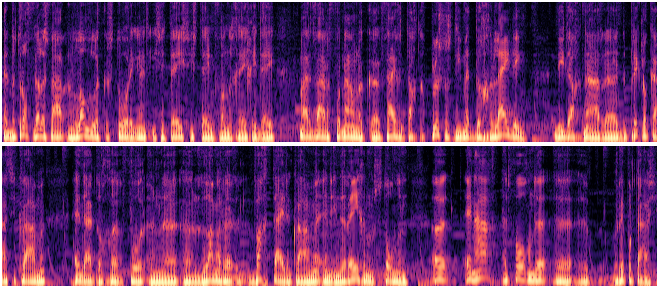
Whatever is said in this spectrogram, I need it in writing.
Het betrof weliswaar een landelijke storing in het ICT-systeem van de GGD... maar het waren voornamelijk eh, 85-plussers die met begeleiding... die dag naar eh, de priklocatie kwamen... en daar toch eh, voor een eh, eh, langere wachttijden kwamen en in de regen stonden. Den Haag, het volgende reportage.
